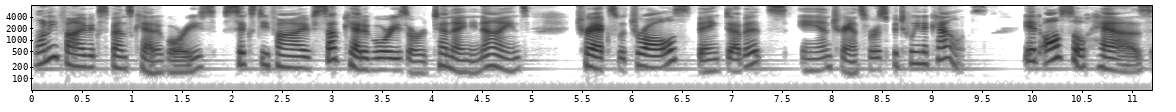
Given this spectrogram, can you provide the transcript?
25 expense categories, 65 subcategories or 1099s, tracks withdrawals, bank debits, and transfers between accounts. It also has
